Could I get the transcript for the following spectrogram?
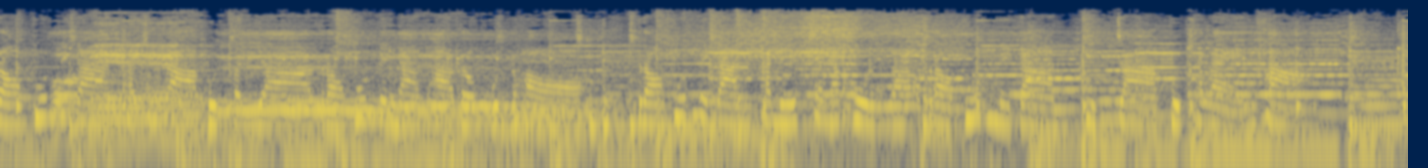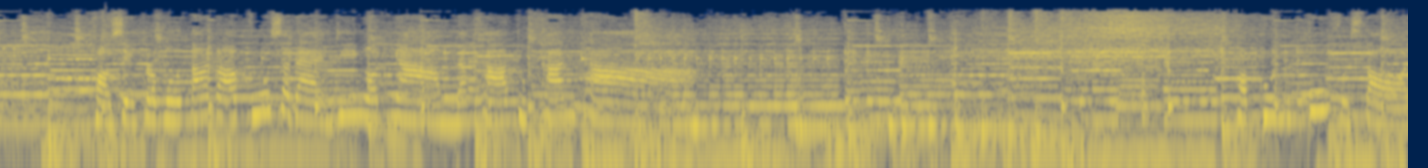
รองผู้อำนวยการพัชิราบุญปัญญา รองผู้อำนวยการอารมณ์บุญหอ รองผู้อำนวยการคณิตชนคุณและรองผู้อำนวยการกิจจากุดแถลงค่ะ ขอเสียงประมือต้อนรับผู้แสดงที่งดงามนะคะ ทุกท่านค่ะ ขอบคุณผู้ฝึกสอน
